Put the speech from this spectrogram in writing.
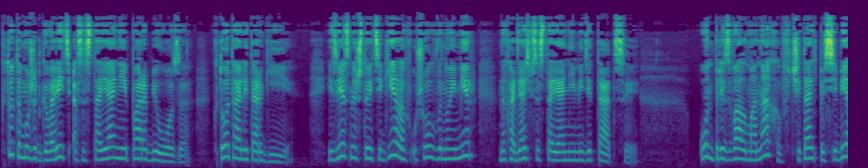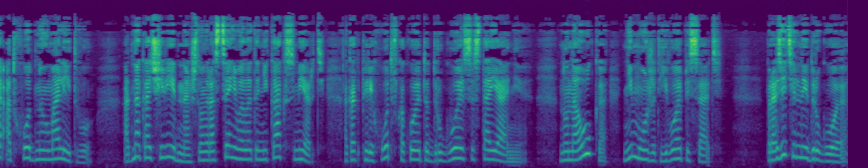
Кто-то может говорить о состоянии парабиоза, кто-то о литургии. Известно, что Этигелов ушел в иной мир, находясь в состоянии медитации. Он призвал монахов читать по себе отходную молитву. Однако очевидно, что он расценивал это не как смерть, а как переход в какое-то другое состояние. Но наука не может его описать. Поразительно и другое.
